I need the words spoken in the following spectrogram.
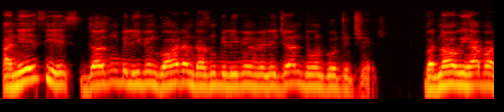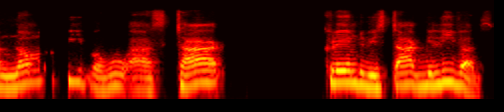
An atheist doesn't believe in God and doesn't believe in religion, don't go to church. But now we have a number of people who are stark, claim to be stark believers,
